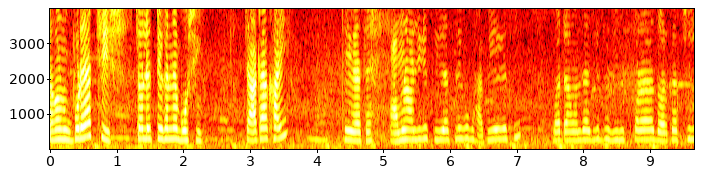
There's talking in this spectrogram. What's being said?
এখন উপরে যাচ্ছিস? চল একটু এখানে বসি। চাটা খাই। ঠিক আছে। আমরা আজকে সিরিয়াসলি খুব হাঁপিয়ে গেছি বাট আমাদের আজকে একটু রিলস করার দরকার ছিল।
